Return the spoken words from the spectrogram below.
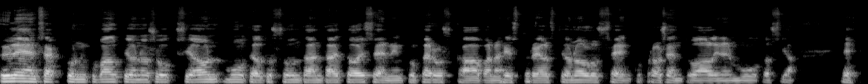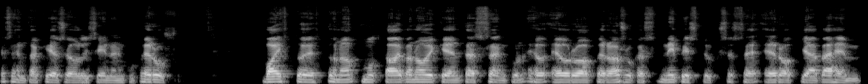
yleensä kun valtionosuuksia on muuteltu suuntaan tai toiseen niin kuin peruskaavana historiallisesti on ollut se niin kuin prosentuaalinen muutos. Ja ehkä sen takia se oli siinä niin kuin perusvaihtoehtona, mutta aivan oikein tässä niin kuin euroa per asukas nipistyksessä erot jää vähemmän,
